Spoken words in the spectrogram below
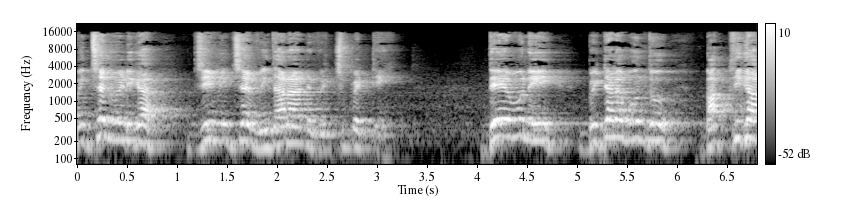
విచ్చలవిడిగా జీవించే విధానాన్ని విడిచిపెట్టి దేవుని బిడ్డల ముందు భక్తిగా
